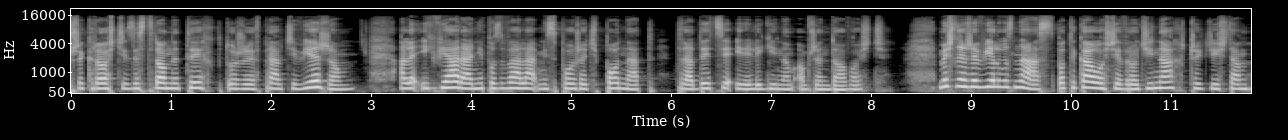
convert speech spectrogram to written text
przykrości ze strony tych, którzy wprawdzie wierzą, ale ich wiara nie pozwala mi spojrzeć ponad tradycję i religijną obrzędowość. Myślę, że wielu z nas spotykało się w rodzinach czy gdzieś tam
